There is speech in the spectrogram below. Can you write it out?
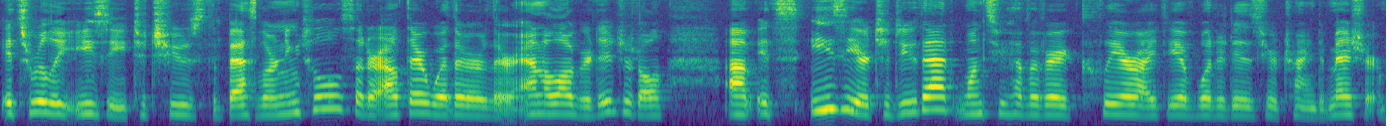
it's really easy to choose the best learning tools that are out there, whether they're analog or digital. Um, it's easier to do that once you have a very clear idea of what it is you're trying to measure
